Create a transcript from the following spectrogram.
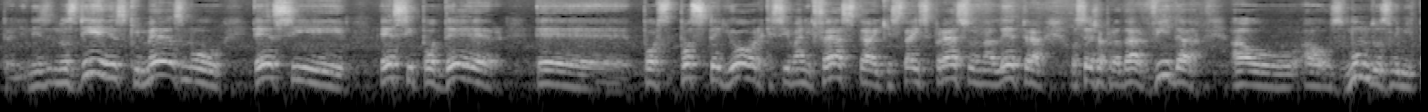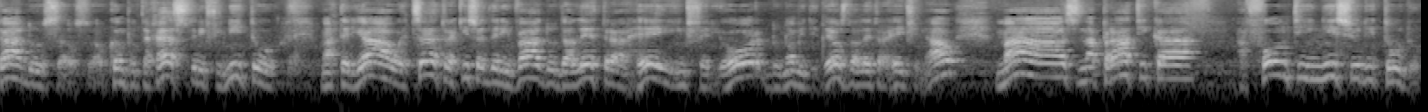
Então, ele nos diz que mesmo esse esse poder eh, posterior que se manifesta e que está expresso na letra, ou seja, para dar vida ao, aos mundos limitados, aos, ao campo terrestre, finito, material, etc., que isso é derivado da letra rei inferior, do nome de Deus, da letra rei final, mas na prática a fonte início de tudo,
